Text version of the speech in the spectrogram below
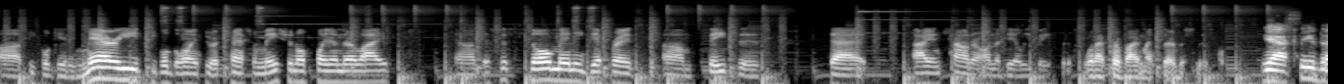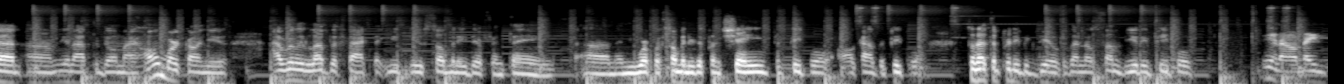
uh, people getting married, people going through a transformational point in their life. Um, it's just so many different um, faces that I encounter on a daily basis when I provide my services. Yeah, I see that. Um, you know, after doing my homework on you, I really love the fact that you do so many different things um, and you work with so many different shades of people, all kinds of people. So that's a pretty big deal because I know some beauty people, you know, they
